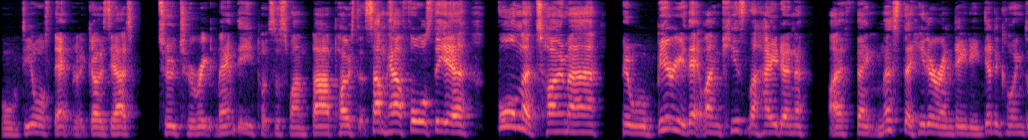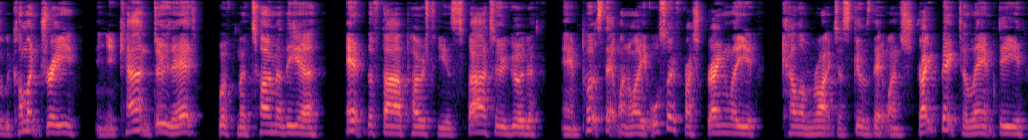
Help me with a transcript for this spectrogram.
will deal with that, but it goes out to Tariq Lamptey. He puts this one far post. It somehow falls there for Mitoma, who will bury that one. Kesler Hayden, I think, missed the header indeed. He did according to the commentary, and you can't do that with Mitoma there at the far post. He is far too good and puts that one away. Also, frustratingly, Callum Wright just gives that one straight back to Lamptey.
